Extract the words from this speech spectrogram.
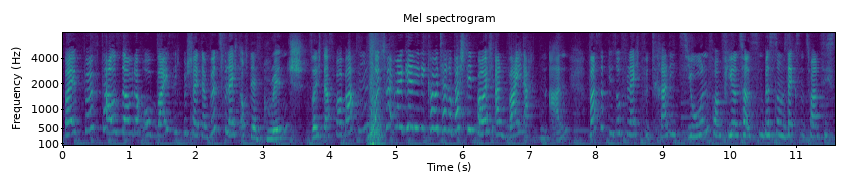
Bei 5000 Daumen nach oben weiß ich Bescheid. Dann wird es vielleicht auch der Grinch. Soll ich das mal machen? Und schreibt mal gerne in die Kommentare, was steht bei euch an Weihnachten an? Was habt ihr so vielleicht für Traditionen vom 24. bis zum 26.?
